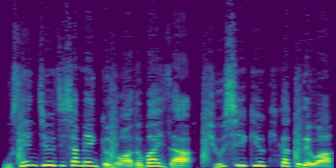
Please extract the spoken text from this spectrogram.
無線従事者免許のアドバイザー QCQ 企画では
